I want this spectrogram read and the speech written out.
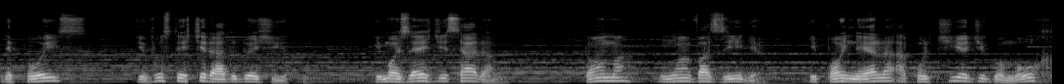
depois de vos ter tirado do Egito. E Moisés disse a Arão: Toma uma vasilha e põe nela a quantia de gomor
